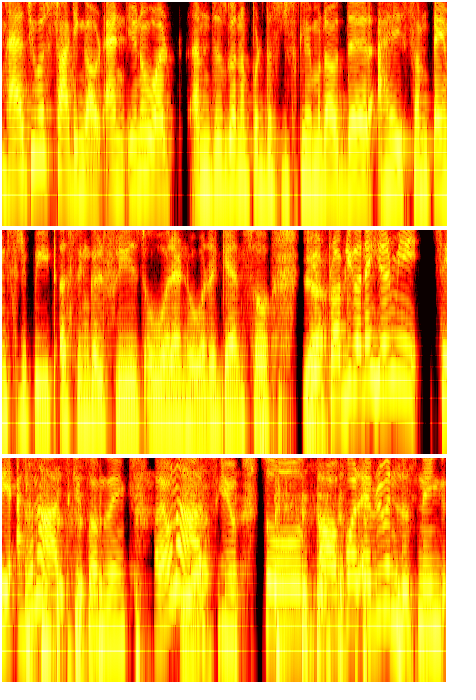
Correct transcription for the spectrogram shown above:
as you were starting out, and you know what, I'm just gonna put this disclaimer out there. I sometimes repeat a single phrase over and over again. So yeah. you're probably gonna hear me say, I wanna ask you something, I wanna yeah. ask you. So uh, for everyone listening,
